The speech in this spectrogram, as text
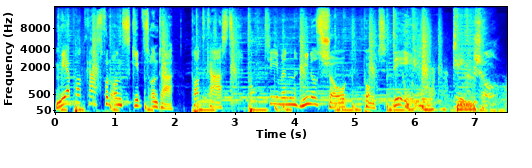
Mehr Podcasts von uns gibt's unter podcast.themen-show.de. Themenshow.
